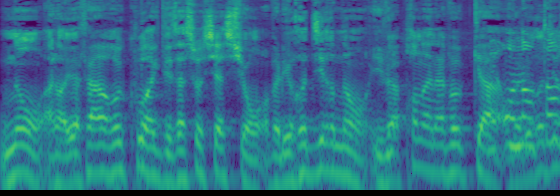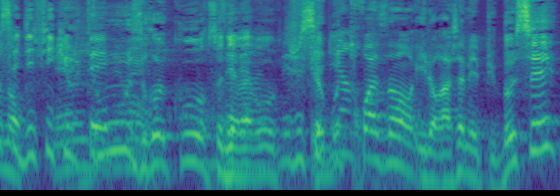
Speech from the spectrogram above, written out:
non. Alors, il va faire un recours avec des associations. On va lui redire non. Il va prendre un avocat. on, entend ces difficultés. 12 recours, Sonia Mabrouk. Et au bout de 3 ans, il aura jamais pu bosser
